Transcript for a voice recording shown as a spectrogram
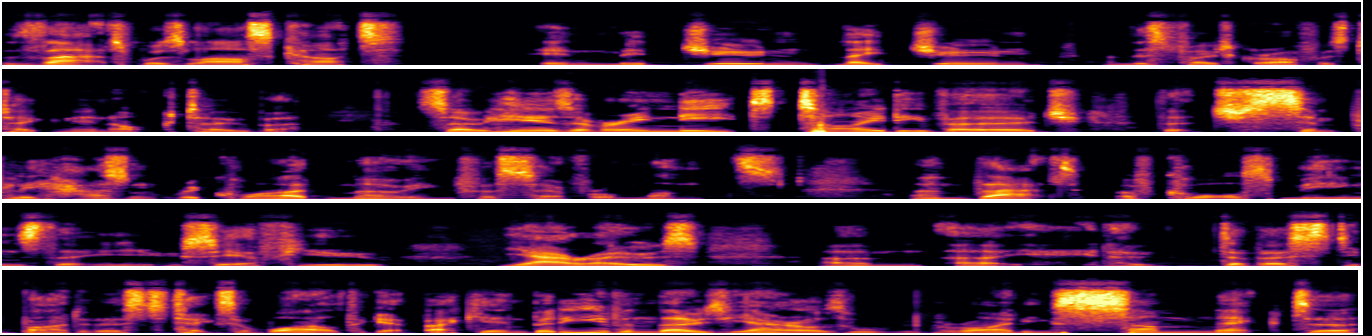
that was last cut in mid-June, late June, and this photograph was taken in October. So here's a very neat, tidy verge that simply hasn't required mowing for several months. And that, of course, means that you see a few yarrows. Um, uh, you know, diversity, biodiversity takes a while to get back in, but even those yarrows will be providing some nectar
